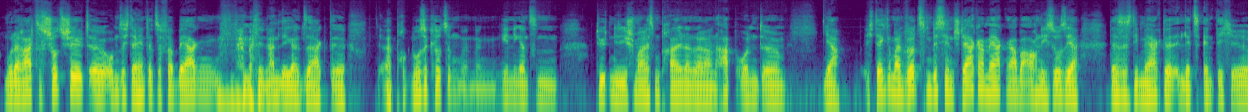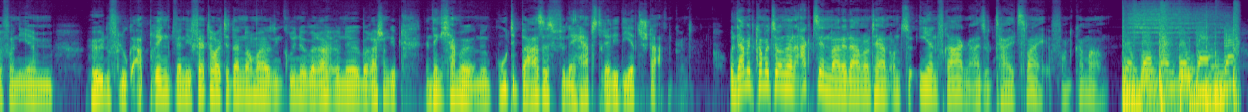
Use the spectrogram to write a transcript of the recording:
moderates Schutzschild, äh, um sich dahinter zu verbergen, wenn man den Anlegern sagt, äh, äh, Prognosekürzung, dann gehen die ganzen Tüten, die die schmeißen, prallen dann daran ab und ähm, ja, ich denke, man wird es ein bisschen stärker merken, aber auch nicht so sehr, dass es die Märkte letztendlich äh, von ihrem Höhenflug abbringt. Wenn die Fett heute dann nochmal die grüne Überra eine Überraschung gibt, dann denke ich, haben wir eine gute Basis für eine Herbstrallye, die jetzt starten könnte. Und damit kommen wir zu unseren Aktien, meine Damen und Herren, und zu Ihren Fragen, also Teil 2 von Come On.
